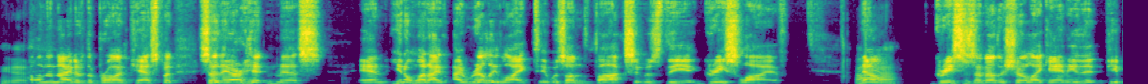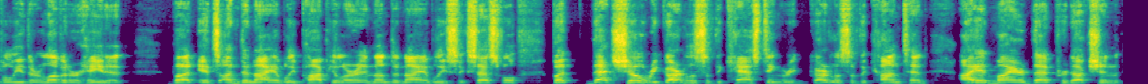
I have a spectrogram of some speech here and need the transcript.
yeah. on the night of the broadcast. But so they are hit and miss. And you know what I, I really liked? It was on Fox. It was the Grease Live. Oh, now, yeah. Grease is another show like Annie that people either love it or hate it, but it's undeniably popular and undeniably successful. But that show, regardless of the casting, regardless of the content, I admired that production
